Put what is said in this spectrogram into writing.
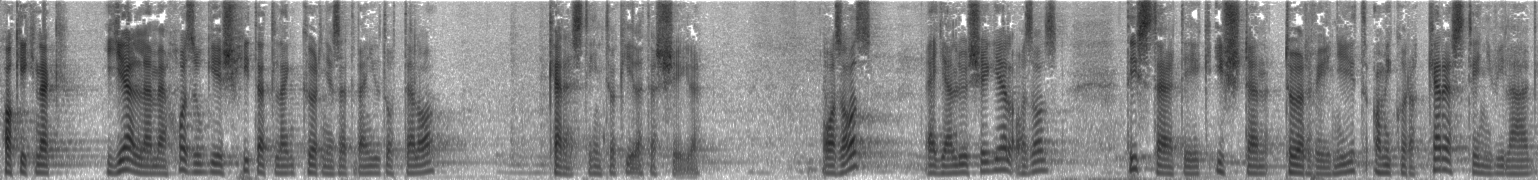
akiknek jelleme hazug és hitetlen környezetben jutott el a keresztény tökéletességre. Azaz, egyenlőséggel, azaz, tisztelték Isten törvényét, amikor a keresztény világ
